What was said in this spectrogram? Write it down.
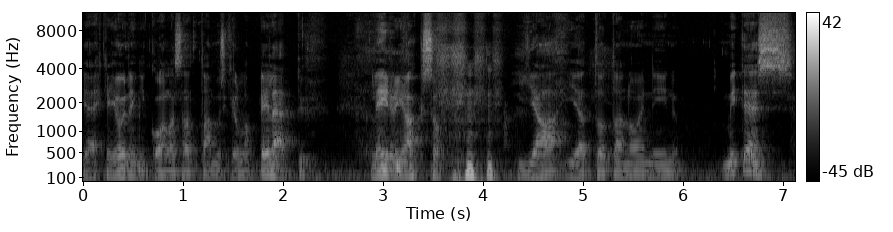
ja ehkä joidenkin kohdalla saattaa myöskin olla pelätty leirijakso. Ja, ja tota noin, niin, mites,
